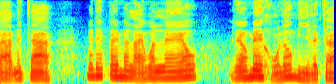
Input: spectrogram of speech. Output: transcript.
ลาดนะจ๊ะ ไม่ได้ไปมาหลายวันแล้ว แล้วแม่ของเล่ามีละจ๊ะ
